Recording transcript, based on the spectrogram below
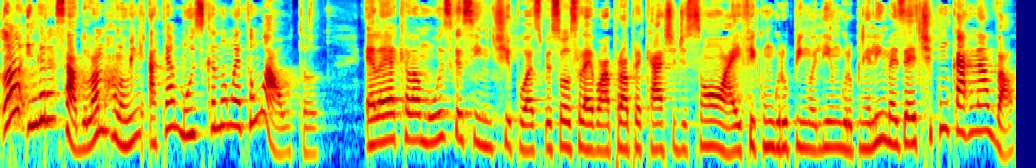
Lá, engraçado, lá no Halloween até a música não é tão alta. Ela é aquela música assim, tipo, as pessoas levam a própria caixa de som, aí fica um grupinho ali, um grupinho ali, mas é tipo um carnaval.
